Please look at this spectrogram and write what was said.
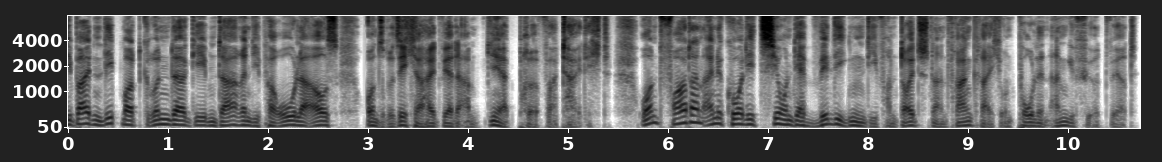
Die beiden Liebmord-Gründer geben darin die Parole aus, unsere Sicherheit werde am Dnepr verteidigt und fordern eine Koalition der Willigen, die von Deutschland, Frankreich und Polen angeführt wird.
